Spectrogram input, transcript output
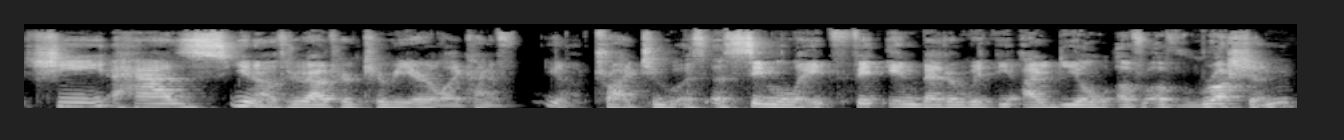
she has, you know, throughout her career, like kind of, you know, try to assimilate, fit in better with the ideal of, of Russian.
